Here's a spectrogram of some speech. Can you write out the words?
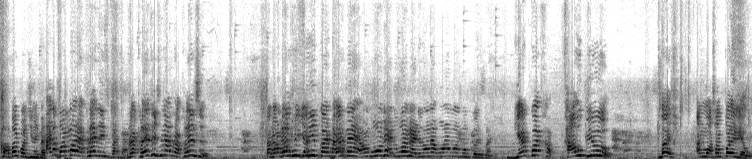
ખબર પડતી નહીં આ તો ફોનમાં રખડે દઈશ પાછા. રખડે જઈશ ને આ છે. તો તો ખાવું પીવું. બસ. અને મોસમ પડી રહેવું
